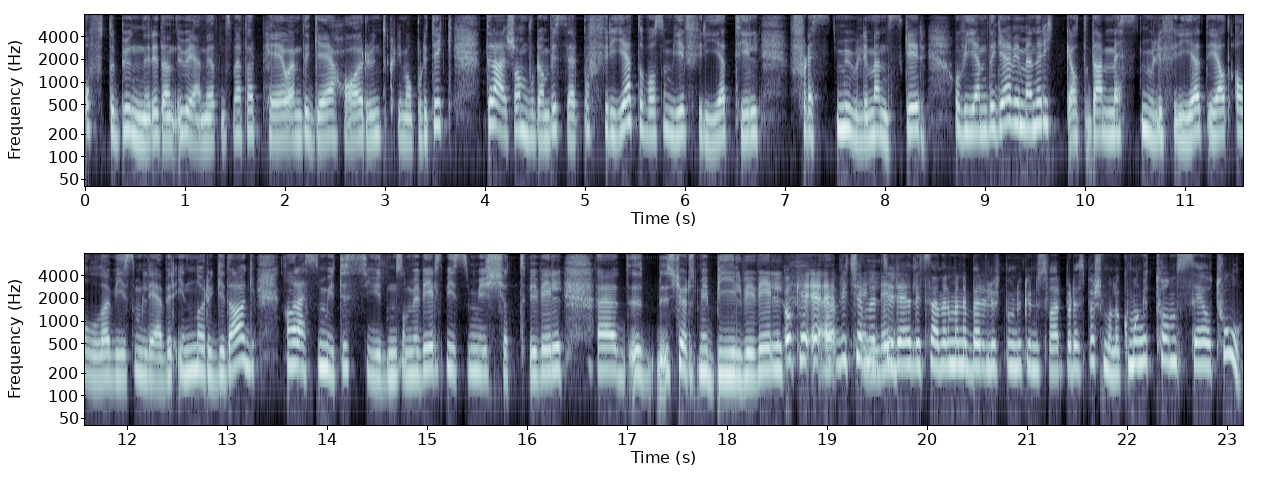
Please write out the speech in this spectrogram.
ofte bunner i den uenigheten som Frp og MDG har rundt klimapolitikk, dreier seg om hvordan vi ser på frihet, og hva som gir frihet til flest mulig mennesker. Og Vi i MDG vi mener ikke at det er mest mulig frihet i at alle vi som lever i Norge i dag, kan reise så mye til Syden som vi vil, spise så mye kjøtt vi vil, eh, kjøre så mye bil vi vil. Ok, eh, Vi kommer Eller- til det litt senere, men jeg bare lurte på om du kunne svare på det spørsmålet. Hvor mange tonn CO2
